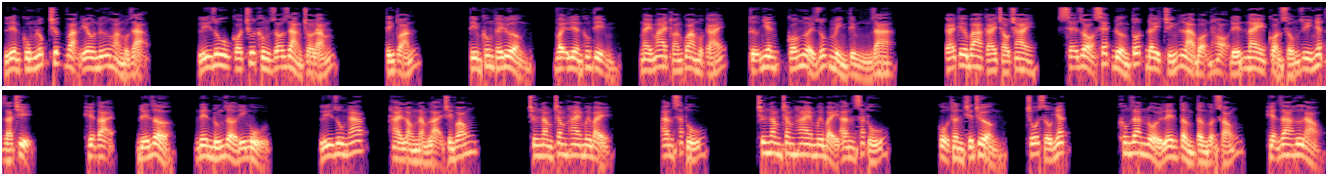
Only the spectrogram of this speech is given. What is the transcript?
liên cùng lúc trước vạn yêu nữ hoàng một dạng. Lý du có chút không rõ ràng cho lắm. Tính toán. Tìm không thấy đường vậy liền không tìm, ngày mai thoáng qua một cái, tự nhiên có người giúp mình tìm ra. Cái kia ba cái cháu trai, sẽ dò xét đường tốt đây chính là bọn họ đến nay còn sống duy nhất giá trị. Hiện tại, đến giờ, nên đúng giờ đi ngủ. Lý dung áp, hài lòng nằm lại trên võng. Chương 527. ăn sát thú. Chương 527 ăn sát thú. Cổ thần chiến trường, chỗ xấu nhất. Không gian nổi lên tầng tầng gợn sóng, hiện ra hư ảo,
